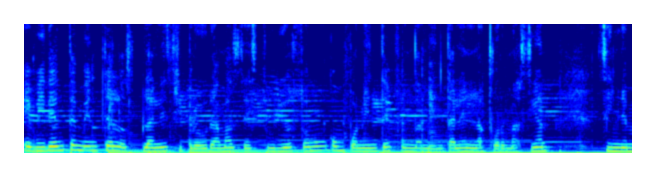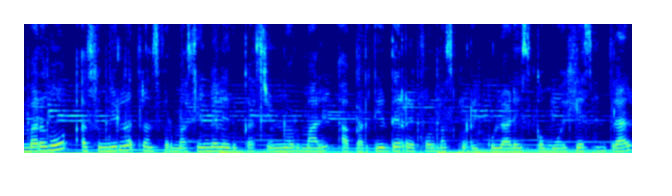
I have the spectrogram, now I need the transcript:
Evidentemente los planes y programas de estudio son un componente fundamental en la formación, sin embargo, asumir la transformación de la educación normal a partir de reformas curriculares como eje central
